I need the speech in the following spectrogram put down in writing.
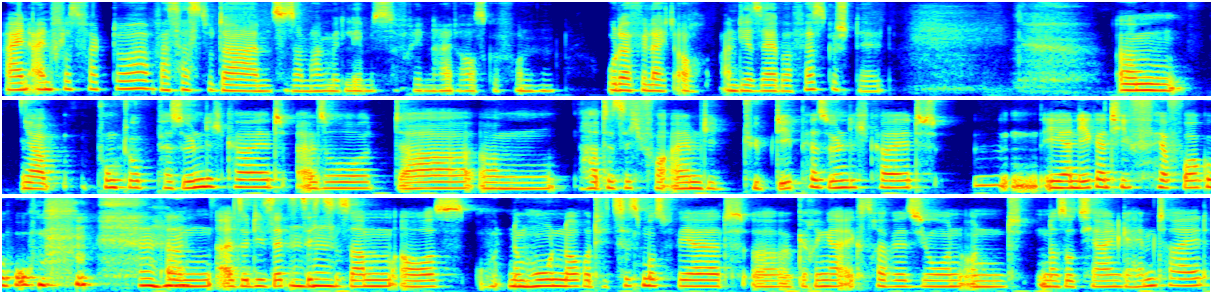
ein Einflussfaktor. Was hast du da im Zusammenhang mit Lebenszufriedenheit rausgefunden? Oder vielleicht auch an dir selber festgestellt? Ähm, ja, puncto Persönlichkeit, also da ähm, hatte sich vor allem die Typ D-Persönlichkeit äh, eher negativ hervorgehoben. Mhm. ähm, also die setzt mhm. sich zusammen aus einem hohen Neurotizismuswert, äh, geringer Extraversion und einer sozialen Gehemmtheit.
